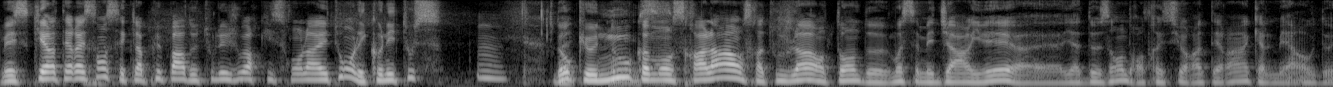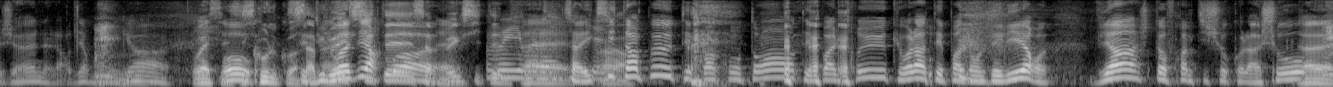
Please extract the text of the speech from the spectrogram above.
mais ce qui est intéressant, c'est que la plupart de tous les joueurs qui seront là et tout, on les connaît tous. Mm. Donc euh, nous, comme on sera là, on sera tous là en temps de... Moi, ça m'est déjà arrivé euh, il y a deux ans de rentrer sur un terrain, calmer un ou deux jeunes, leur dire, bon les gars, Ouais, c'est Oh, c'est cool quoi. c'est Ça du peut loisir, exciter, quoi. ça peut exciter. Oui, voilà. ça excite un peu, t'es pas content, t'es pas le truc, voilà, t'es pas dans le délire. Viens, je t'offre un petit chocolat chaud, Ouais.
